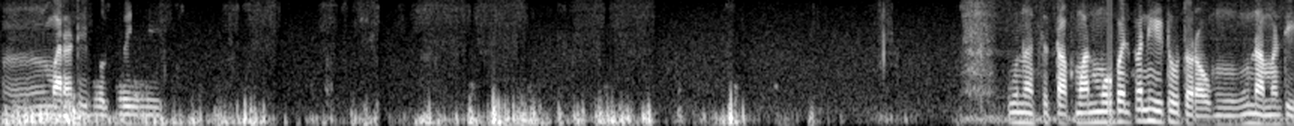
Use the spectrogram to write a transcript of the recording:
हम्म, मराठी बोलतोय. उन्हाचं तापमान मोबाईल पण हिट होतो राव उन्हामध्ये.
